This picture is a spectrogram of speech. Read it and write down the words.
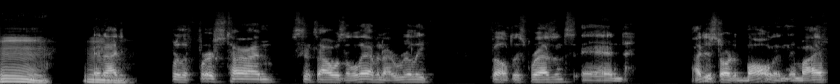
Mm, mm. And I, hmm. for the first time since I was 11, I really felt his presence and I just started bawling. And my,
